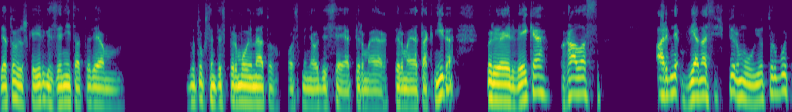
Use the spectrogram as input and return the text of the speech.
Lietuviškai irgi Zenitą turėjom 2001 metų kosminio odisėją, pirmąją, pirmąją tą knygą, kurioje ir veikia Halas ar ne, vienas iš pirmųjų turbūt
